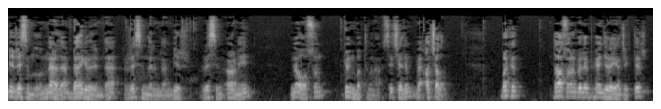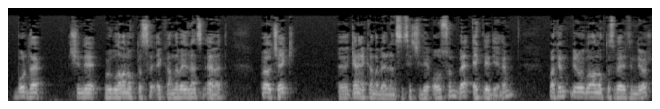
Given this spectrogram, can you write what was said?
bir resim bulalım. Nerede? Belgelerimde resimlerimden bir resim örneğin ne olsun? Gün batımına seçelim ve açalım. Bakın daha sonra böyle bir pencere gelecektir. Burada şimdi uygulama noktası ekranda belirlensin. Evet. Ölçek e, gene ekranda belirlensin seçili olsun ve ekle diyelim. Bakın bir uygulama noktası belirtin diyor.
